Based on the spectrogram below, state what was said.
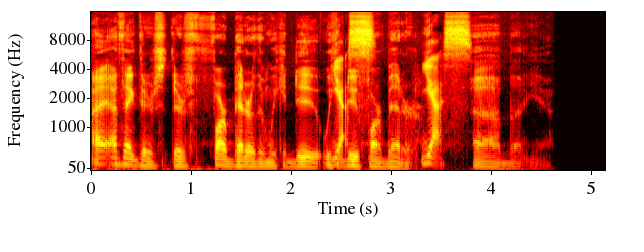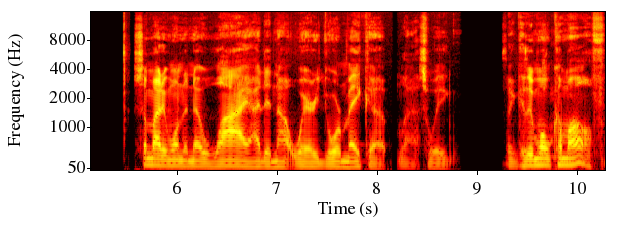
I, I think there's there's far better than we could do. We could do far better. Yes. Uh, but yeah, somebody wanted to know why I did not wear your makeup last week. It's like because it won't come off.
